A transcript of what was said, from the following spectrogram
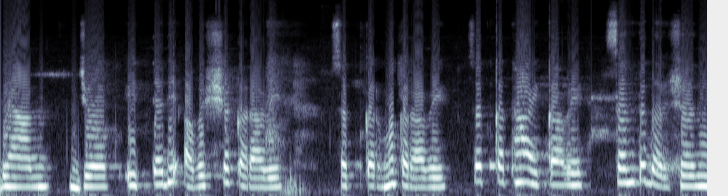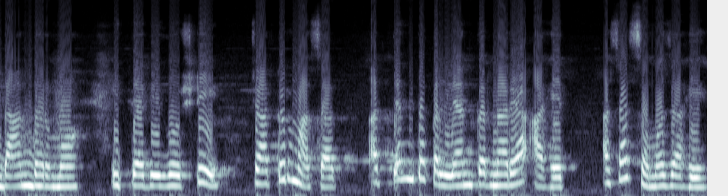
ध्यान जप इत्यादी अवश्य करावे. सत्कर्म करावे. सत्कथा ऐकावे. संत दर्शन दान धर्म इत्यादी गोष्टी चातुर्मासात अत्यंत कल्याण करणाऱ्या आहेत असा समज आहे.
